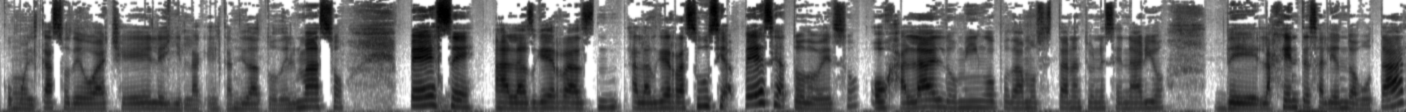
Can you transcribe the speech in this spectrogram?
como el caso de OHL y el candidato del Mazo, pese a las guerras, a las guerras sucias, pese a todo eso, ojalá el domingo podamos estar ante un escenario de la gente saliendo a votar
